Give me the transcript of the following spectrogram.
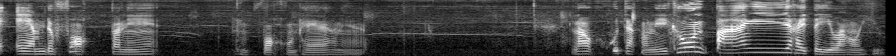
I am the fox ตอนนี้ฟอกของแท้แล้วเนี่ย เราขุดจากตรงนี้ขึ้นไป ใครตีวะหอหิว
